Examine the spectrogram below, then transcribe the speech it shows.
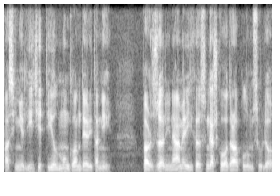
pasi një ligj i tillë mungon deri tani. Për Zërin e Amerikës nga Shkodra, Pëllumb Sulo.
